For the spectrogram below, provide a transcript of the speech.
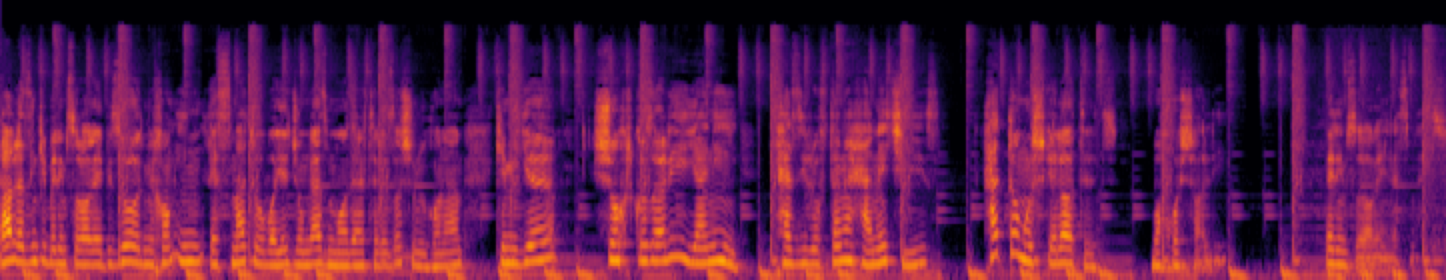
قبل از اینکه بریم سراغ اپیزود می‌خوام این قسمت رو با یه جمله از مادر ترزا شروع کنم که میگه شکرگزاری یعنی پذیرفتن همه چیز حتی مشکلاتت با خوشحالی. بریم سراغ این قسمت.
